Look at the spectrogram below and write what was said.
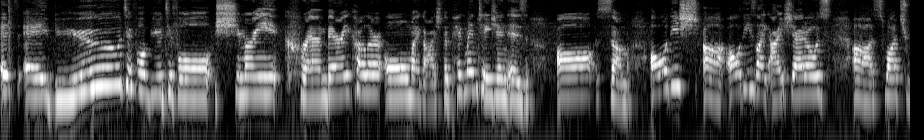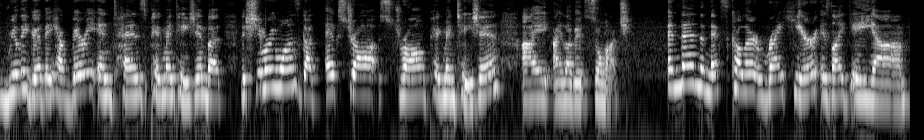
It's a beautiful, beautiful shimmery cranberry color. Oh my gosh, the pigmentation is awesome. All these uh, all these like eyeshadows uh, swatch really good. They have very intense pigmentation but the shimmery ones got extra strong pigmentation. I I love it so much. And then the next color right here is like a um,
